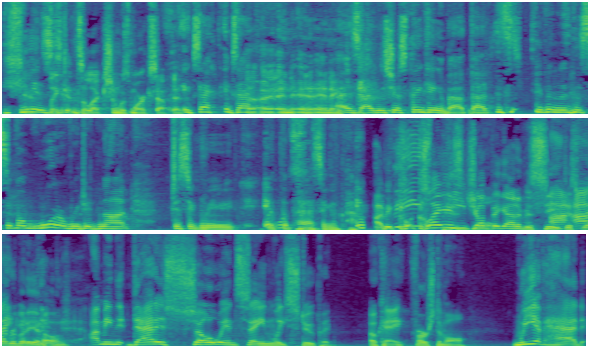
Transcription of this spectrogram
He yeah, is, Lincoln's election was more accepted. Exact, exactly. Uh, and, and, and, As I was just thinking about that, even in the Civil War, we did not disagree with the passing of power. I mean, Cl- These Clay is jumping out of his seat just for I- everybody at home. I mean, that is so insanely stupid. Okay, first of all, we have had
